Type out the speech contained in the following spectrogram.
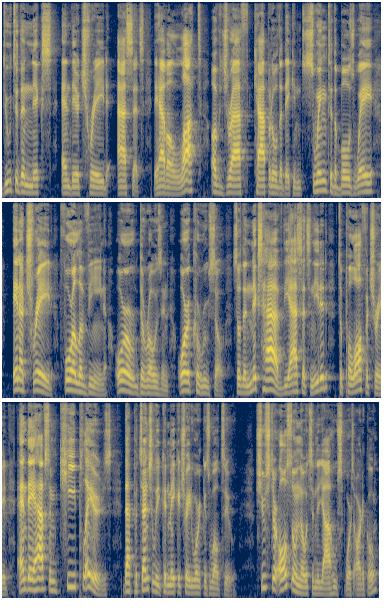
due to the Knicks and their trade assets. They have a lot of draft capital that they can swing to the Bulls' way in a trade for a LaVine or a DeRozan or a Caruso. So the Knicks have the assets needed to pull off a trade, and they have some key players that potentially could make a trade work as well too. Schuster also notes in the Yahoo Sports article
